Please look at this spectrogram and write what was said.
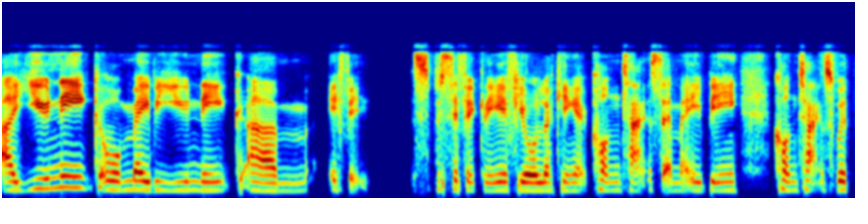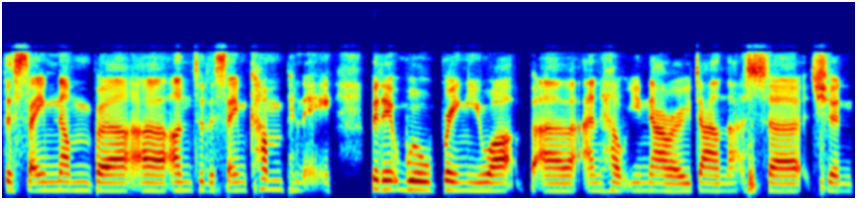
a unique or maybe unique um, if it specifically if you're looking at contacts there may be contacts with the same number uh, under the same company but it will bring you up uh, and help you narrow down that search. And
